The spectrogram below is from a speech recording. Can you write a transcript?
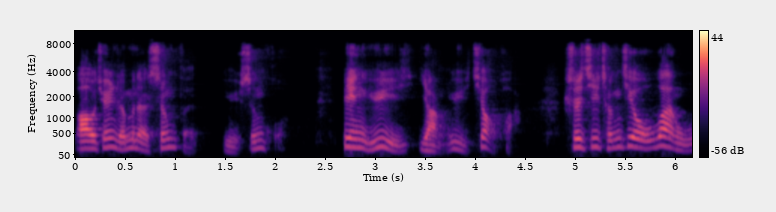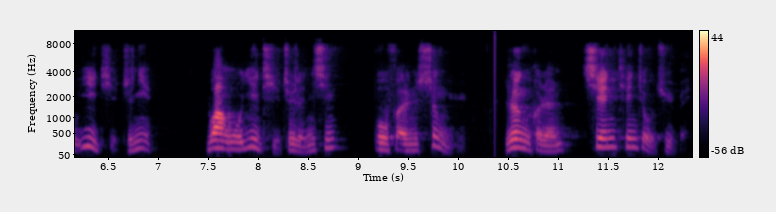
保全人们的身份与生活，并予以养育教化，使其成就万物一体之念。万物一体之人心，不分圣与，任何人先天就具备。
